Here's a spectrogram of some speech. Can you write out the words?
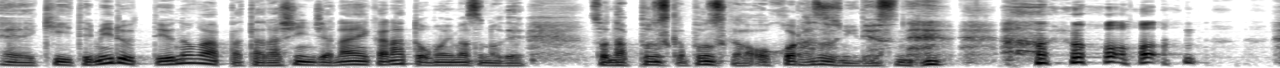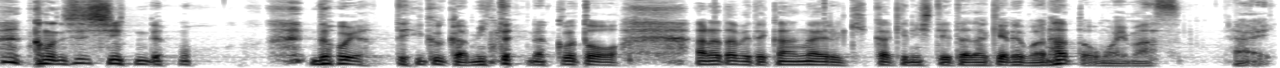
え聞いてみるっていうのがやっぱ正しいんじゃないかなと思いますのでそんなプンスカプンスカ怒らずにですね ご自身でも どうやっていくかみたいなことを改めて考えるきっかけにしていただければなと思います。はい。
